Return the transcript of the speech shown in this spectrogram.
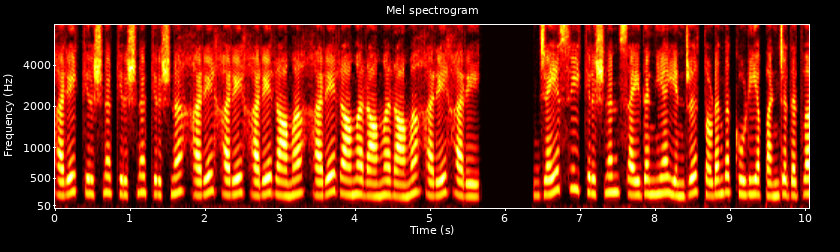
ஹரே கிருஷ்ண கிருஷ்ண கிருஷ்ண ஹரே ஹரே ஹரே ராம ஹரே ராம ராம ராம ஹரே ஹரே. ஜெயஸ்ரீ கிருஷ்ணன் சைதன்ய என்று தொடங்கக்கூடிய பஞ்சதத்வ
